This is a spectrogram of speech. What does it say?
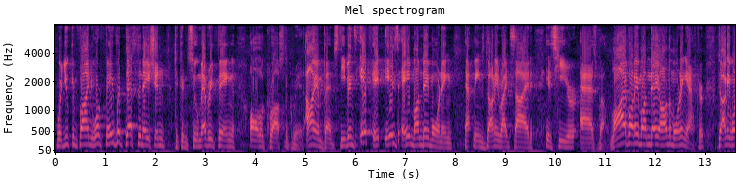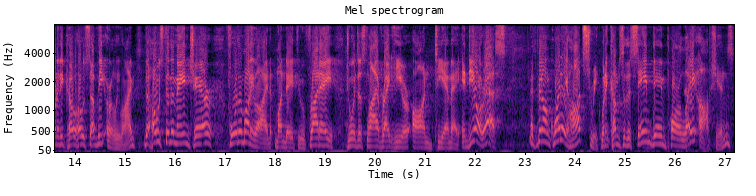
where you can find your favorite destination to consume everything all across the grid. I am Ben Stevens. If it is a Monday morning, that means Donnie Rightside is here as well. Live on a Monday on the morning after. Donnie, one of the co-hosts of the early line, the host in the main chair for the money line Monday through Friday, joins us live right here on TMA. And DRS has been on quite a hot streak when it comes to the same game parlay options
